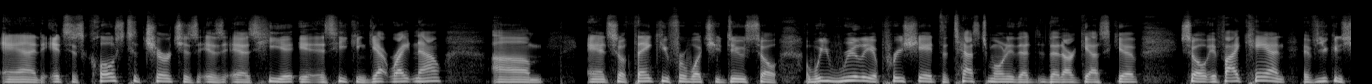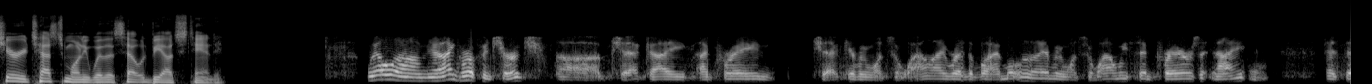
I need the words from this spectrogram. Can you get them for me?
and it's as close to church as as, as he as he can get right now. Um, and so, thank you for what you do. So, we really appreciate the testimony that that our guests give. So, if I can, if you can share your testimony with us, that would be outstanding. Well, um, you know, I grew up in church. Uh, check. I I prayed. Check every once in a while. I read the Bible every once in a while. We said prayers at night and at the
